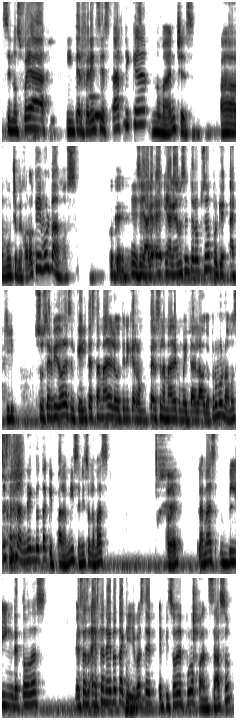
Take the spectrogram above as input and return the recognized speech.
se nos fue a interferencia estática. No manches. Ah, mucho mejor. Ok, volvamos. Ok. Sí, sí, haga- eh, hagamos interrupción porque aquí su servidor es el que edita esta madre, luego tiene que romperse la madre como editar el audio. Pero volvamos. Esta es la anécdota que para mí se me hizo la más A ver. la más bling de todas. Esta, esta anécdota que llegó a este episodio de puro panzazo.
